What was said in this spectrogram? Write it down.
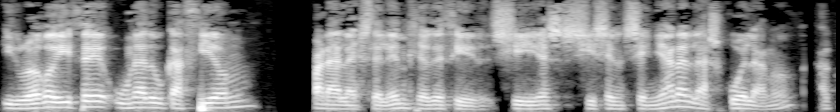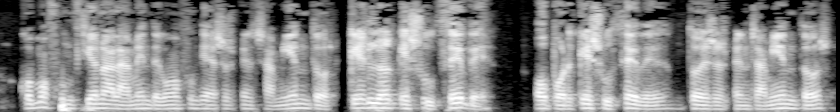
Y luego dice una educación para la excelencia, es decir, si, es, si se enseñara en la escuela, ¿no? cómo funciona la mente, cómo funcionan esos pensamientos, qué es lo que sucede o por qué sucede todos esos pensamientos,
